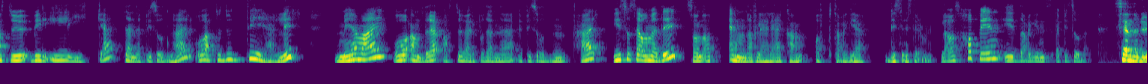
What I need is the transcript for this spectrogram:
at du vil like denne episoden her, og at du deler med meg og andre at du hører på denne episoden her i sosiale medier, sånn at enda flere kan oppdage businessdrømmen. La oss hoppe inn i dagens episode. Kjenner du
